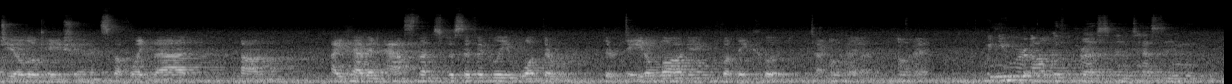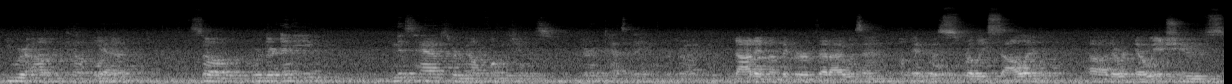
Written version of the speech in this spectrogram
geolocation and stuff like that. Um, I haven't asked them specifically what their their data logging, but they could technically. Okay, okay. When you were out with press and testing, you were out in California. Yeah. So were there any mishaps or malfunctions during testing or driving? Not in the group that I was in. It was really solid. Uh, there were no issues.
